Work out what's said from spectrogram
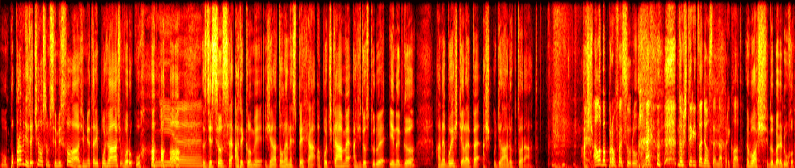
"No, popravdě řečeno jsem si myslela, že mě tady požádáš o ruku. Zděsil se a řekl mi, že na tohle nespěchá a počkáme, až dostuduje ING, anebo ještě lépe, až udělá doktorát. Až, Alebo profesuru. Tak do 48 napríklad. nebo až dobere důchod.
